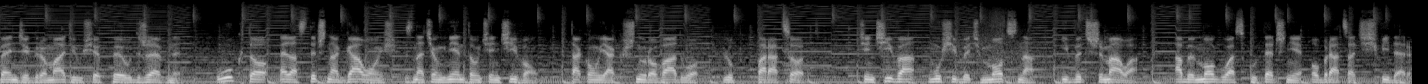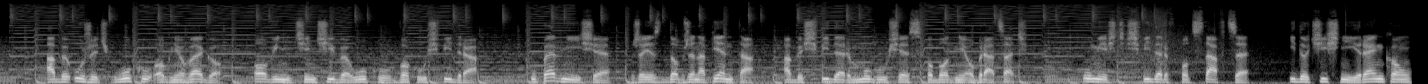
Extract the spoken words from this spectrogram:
będzie gromadził się pył drzewny. Łuk to elastyczna gałąź z naciągniętą cięciwą, taką jak sznurowadło lub paracort. Cięciwa musi być mocna i wytrzymała, aby mogła skutecznie obracać świder. Aby użyć łuku ogniowego, owiń cięciwę łuku wokół świdra. Upewnij się, że jest dobrze napięta, aby świder mógł się swobodnie obracać. Umieść świder w podstawce i dociśnij ręką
